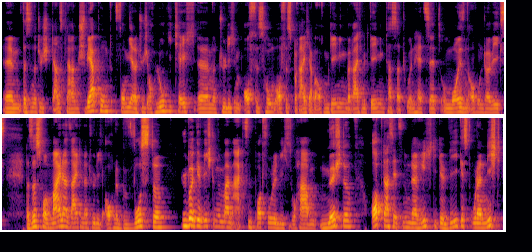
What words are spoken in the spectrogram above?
ähm, das ist natürlich ganz klar ein Schwerpunkt von mir. Natürlich auch Logitech, äh, natürlich im Office, Home-Office-Bereich, aber auch im Gaming-Bereich mit Gaming-Tastaturen, Headsets und Mäusen auch unterwegs. Das ist von meiner Seite natürlich auch eine bewusste Übergewichtung in meinem Aktienportfolio, die ich so haben möchte. Ob das jetzt nun der richtige Weg ist oder nicht,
